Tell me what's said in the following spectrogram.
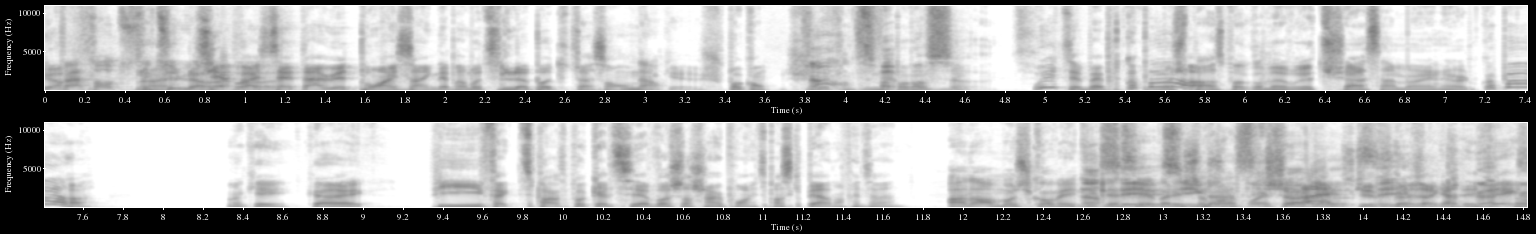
toute façon, tu sais que Ouais. tu Tu l'auras pas. un 7 ans 8.5, d'après moi, tu l'as pas de toute façon. Non. Donc, je suis pas contre. Je suis définitivement pas contre ça. Oui, tu sais, ben pourquoi pas? Moi, je pense pas qu'on devrait toucher à Sam Reinhardt. Pourquoi pas? OK, correct. Puis, fait que tu penses pas que le CF va chercher un point? Tu penses qu'il perd en fin de semaine? Ah non, moi je suis convaincu Non, que le CF va aller chercher un point. Ah, excuse-moi, je regardais fixe.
